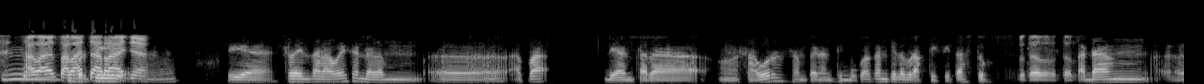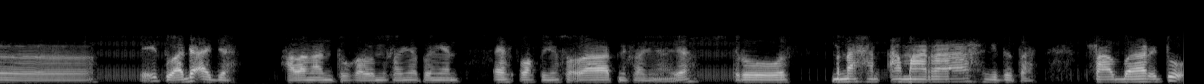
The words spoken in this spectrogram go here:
Salah salah Seperti, caranya iya selain taraweh kan dalam uh, apa di antara uh, sahur sampai nanti buka kan kita beraktivitas tuh. Betul betul. Kadang uh, ya itu ada aja halangan tuh kalau misalnya pengen eh waktunya sholat misalnya ya. Terus menahan amarah gitu ta sabar itu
